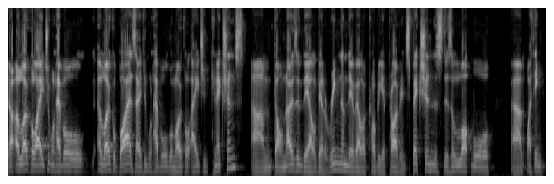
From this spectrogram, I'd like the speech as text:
Now, a local agent will have all, a local buyer's agent will have all the local agent connections. Um, they'll know them, they'll be able to ring them, they'll able to probably get private inspections. There's a lot more, um, I think,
